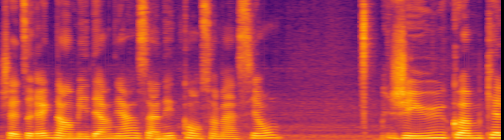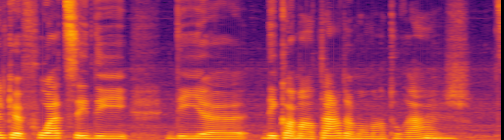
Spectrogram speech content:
je dirais que dans mes dernières années de consommation, j'ai eu comme quelques fois, tu sais, des, des, euh, des commentaires de mon entourage. Tu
